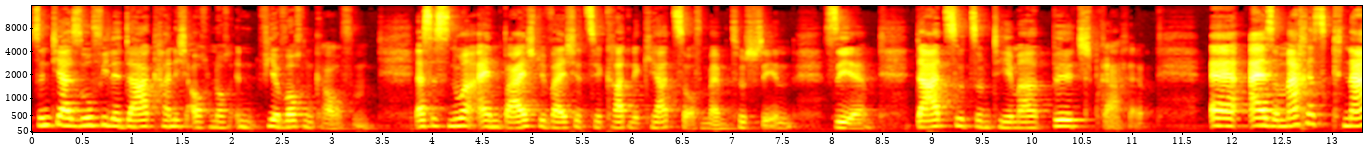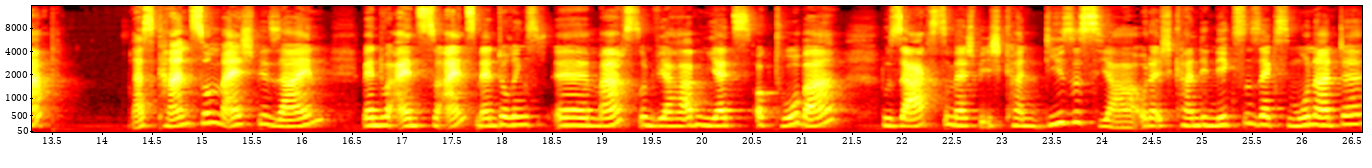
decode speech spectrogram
sind ja so viele da, kann ich auch noch in vier Wochen kaufen. Das ist nur ein Beispiel, weil ich jetzt hier gerade eine Kerze auf meinem Tisch sehen, sehe. Dazu zum Thema Bildsprache. Äh, also mach es knapp. Das kann zum Beispiel sein, wenn du eins zu eins Mentorings äh, machst und wir haben jetzt Oktober Du sagst zum Beispiel, ich kann dieses Jahr oder ich kann die nächsten sechs Monate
